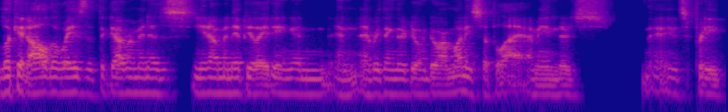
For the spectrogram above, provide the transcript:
look at all the ways that the government is, you know, manipulating and and everything they're doing to our money supply. I mean, there's it's pretty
